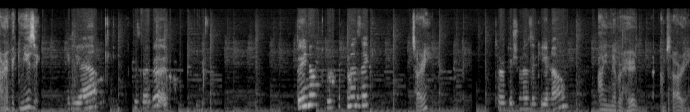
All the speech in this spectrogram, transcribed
Arabic music. Yeah, it's so good. Do you know Turkish music? Sorry. Turkish music, you know? I never heard. I'm sorry,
